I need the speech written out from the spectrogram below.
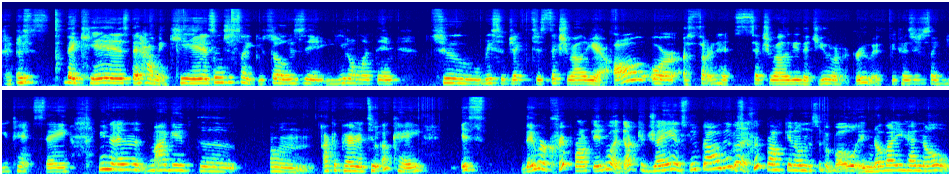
It's, It's- They kiss, they're having kids, and just like, so is it you don't want them to be subjected to sexuality at all or a certain sexuality that you don't agree with? Because it's just like, you can't say, you know, and I gave the um I compared it to okay, it's they were crip rocking what Dr. Dre and Snoop Dogg they was Right. crip rocking on the Super Bowl and nobody had no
